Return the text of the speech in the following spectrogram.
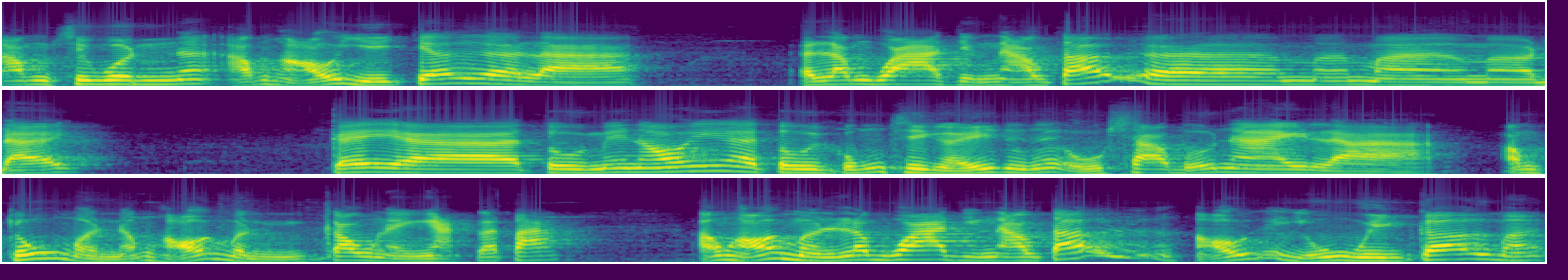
ông sư huynh á ông hỏi gì chứ là long qua chừng nào tới à, mà mà, mà đệ? Cái à, tôi mới nói tôi cũng suy nghĩ tôi nói ủa sao bữa nay là ông chú mình ông hỏi mình câu này ngặt ở ta ông hỏi mình long qua chuyện nào tới? Hỏi cái vụ quyền cơ mà.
